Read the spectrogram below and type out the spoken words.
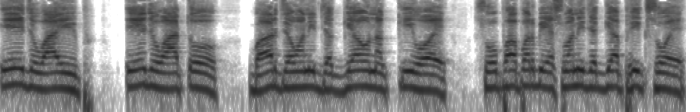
એ જ વાઈફ એ જ વાતો. બહાર જવાની જગ્યાઓ નક્કી હોય સોફા પર બેસવાની જગ્યા ફિક્સ હોય.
